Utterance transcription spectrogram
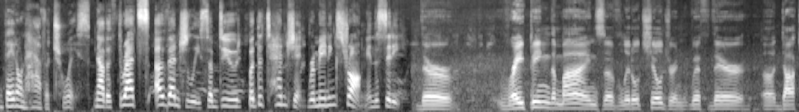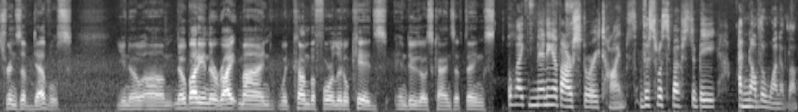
they don't have a choice. Now the threats eventually subdued, but the tension remaining strong in the city. They're raping the minds of little children with their uh, doctrines of devils. You know, um, nobody in their right mind would come before little kids and do those kinds of things. Like many of our story times, this was supposed to be another one of them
